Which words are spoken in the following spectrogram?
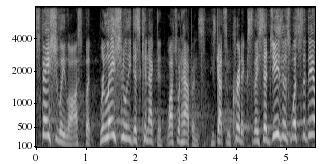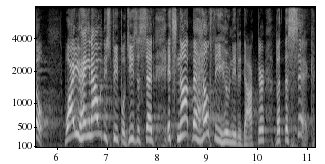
spatially lost, but relationally disconnected. Watch what happens. He's got some critics. They said, Jesus, what's the deal? Why are you hanging out with these people? Jesus said, It's not the healthy who need a doctor, but the sick.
